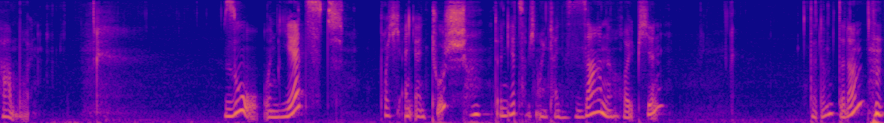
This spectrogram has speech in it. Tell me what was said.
haben wollen. So, und jetzt bräuchte ich eigentlich einen Tusch, denn jetzt habe ich noch ein kleines Sahnehäubchen. Dadam, dadam.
